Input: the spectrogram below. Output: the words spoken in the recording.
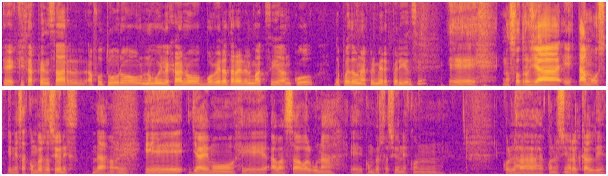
Eh, quizás pensar a futuro, no muy lejano, volver a traer el Maxi a Ancud después de una primera experiencia. Eh, nosotros ya estamos en esas conversaciones. Ah, eh, ya hemos eh, avanzado algunas conversaciones con, con, la, con, el señor alcalde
